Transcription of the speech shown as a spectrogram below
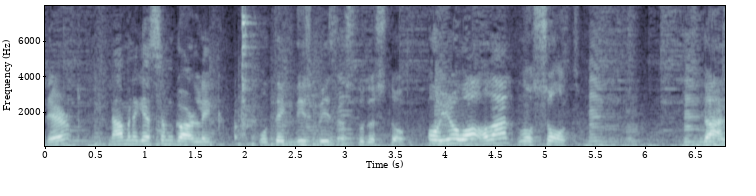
There. Now I'm gonna get some garlic. We'll take this business to the stove. Oh, you know what? Hold on. A little salt. Done.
